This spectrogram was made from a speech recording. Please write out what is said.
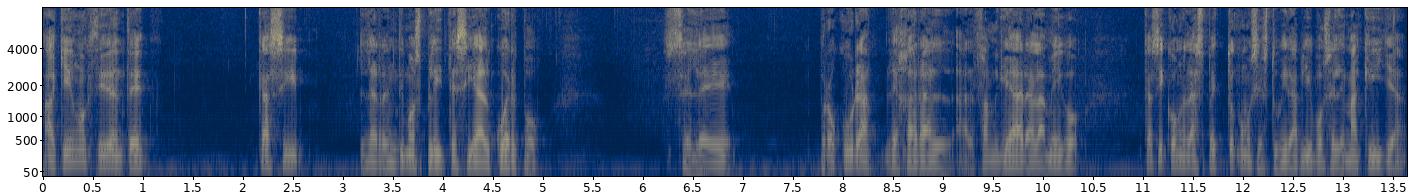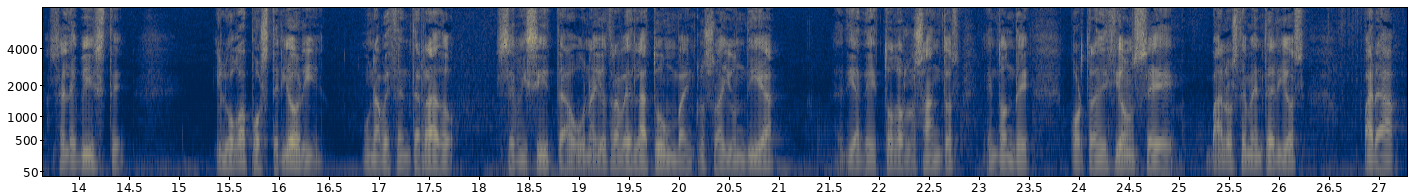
Aquí en Occidente casi le rendimos pleitesía al cuerpo. Se le procura dejar al, familiar, al amigo, casi con el aspecto como si estuviera vivo, se le maquilla, se le viste, y luego a posteriori, una vez enterrado, se visita una y otra vez la tumba, incluso hay un día, el día de todos los santos, en donde por tradición se va a los cementerios para,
